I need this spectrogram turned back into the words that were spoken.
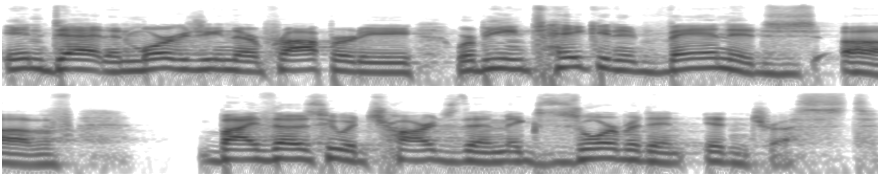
in debt and mortgaging their property were being taken advantage of by those who would charge them exorbitant interest.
